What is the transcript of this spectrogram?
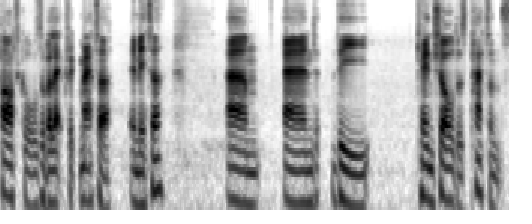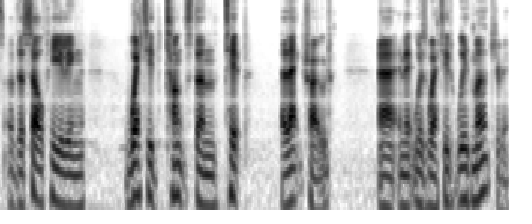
particles of electric matter emitter um, and the Ken Shoulders patents of the self-healing wetted tungsten tip electrode, uh, and it was wetted with mercury.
